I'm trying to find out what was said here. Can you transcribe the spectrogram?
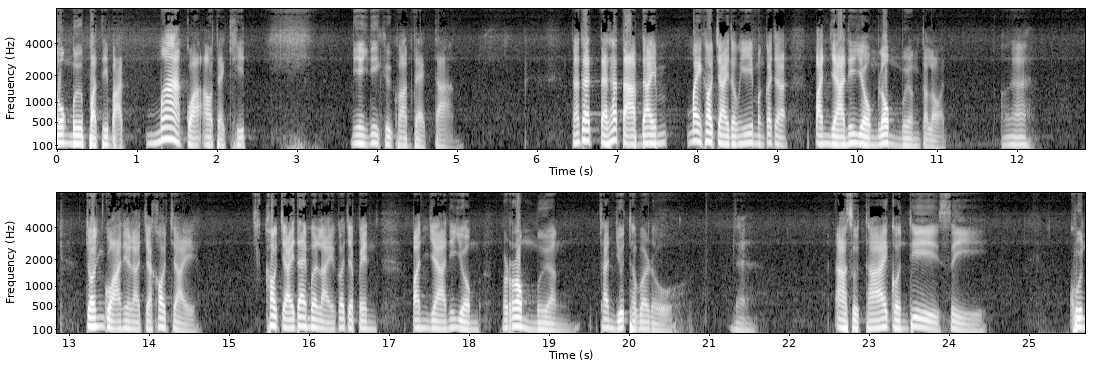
ลงมือปฏิบัติมากกว่าเอาแต่คิด นี่นี่คือความแตกต่างนะแต่แต่ถ้าตราบใด ไม่เข้าใจตรงนี้มันก็จะปัญญานิยมล่มเมืองตลอดนะจนกว่าเนี่ยแหละจะเข้าใจ เข้าใจได้เมื่อไหร่ก็จะเป็นปัญญานิยมร่มเมือง ท่านยุทธวโรนะอ่าสุดท้ายคนที่สี่คุณ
